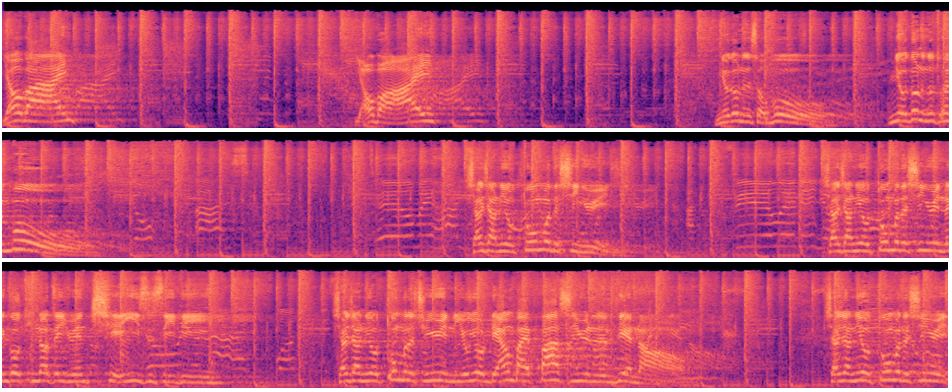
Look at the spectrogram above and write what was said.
摇摆，摇摆，扭动你的手部，扭动你的臀部，想想你有多么的幸运，想想你有多么的幸运能够听到这一卷潜意识 CD，想想你有多么的幸运，你拥有两百八十元的电脑。想想你有多么的幸运，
